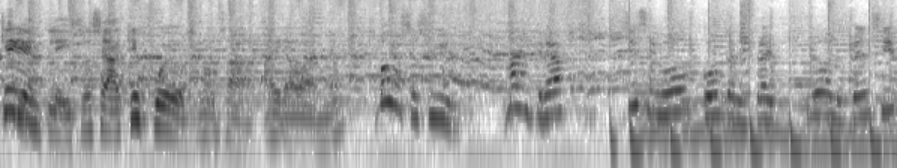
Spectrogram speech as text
¿Qué Sí. gameplays? O sea, ¿qué juegos vamos a, a grabar, no? Vamos a subir Minecraft, CSGO, Counter-Strike, Global Offensive,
